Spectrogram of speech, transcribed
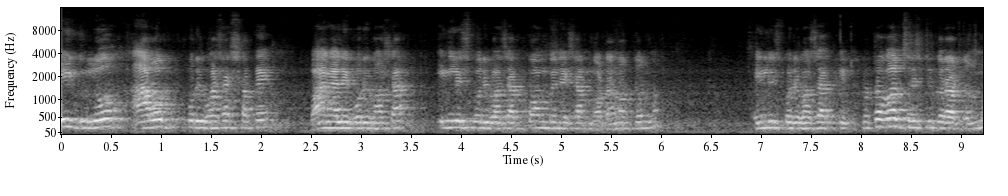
এইগুলো আরব পরিভাষার সাথে, বাঙালি পরিভাষা, ইংলিশ পরিভাষার কম্বিনেশন ঘটানোর জন্য ইংলিশ পরিভাষার প্রোটোকল সৃষ্টি করার জন্য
